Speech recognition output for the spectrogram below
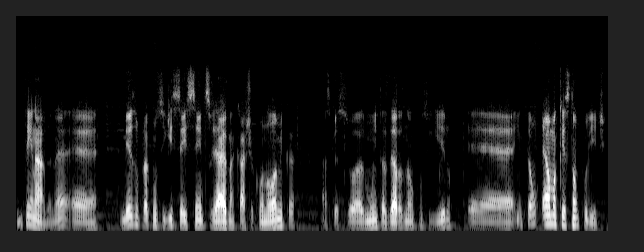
não tem nada, né? É, mesmo para conseguir 600 reais na Caixa Econômica, as pessoas, muitas delas não conseguiram. É, então, é uma questão política.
